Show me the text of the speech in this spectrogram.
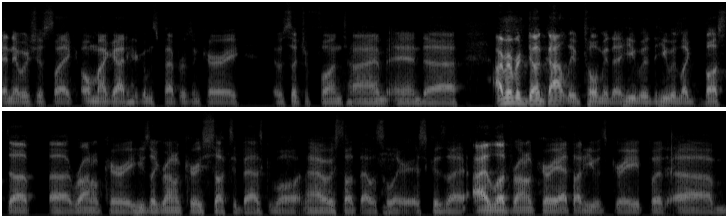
and it was just like, oh my God, here comes Peppers and Curry. It was such a fun time, and uh, I remember Doug Gottlieb told me that he would he would like bust up uh, Ronald Curry. He's like Ronald Curry sucks at basketball, and I always thought that was hilarious because I I loved Ronald Curry. I thought he was great, but um,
